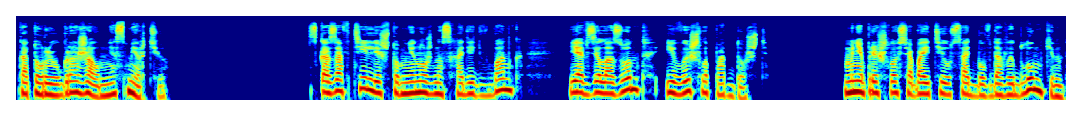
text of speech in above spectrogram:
который угрожал мне смертью. Сказав Тилли, что мне нужно сходить в банк, я взяла зонт и вышла под дождь. Мне пришлось обойти усадьбу вдовы Блумкин,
